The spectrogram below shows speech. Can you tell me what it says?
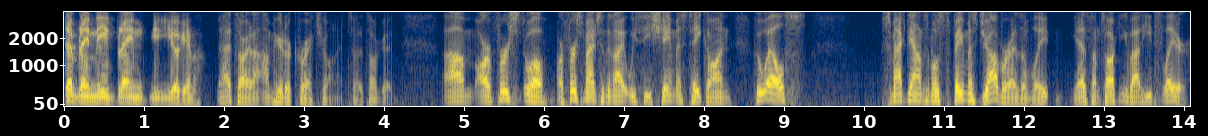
don't blame me. Blame Eurogamer. That's all right. I'm here to correct you on it, so it's all good. Um, our first, well, our first match of the night, we see Sheamus take on who else? SmackDown's most famous jobber as of late. Yes, I'm talking about Heath Slater.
